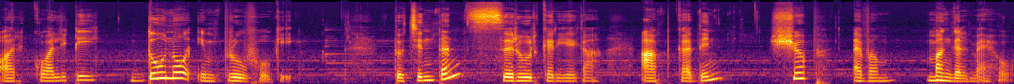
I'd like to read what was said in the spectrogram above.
और क्वालिटी दोनों इम्प्रूव होगी। तो चिंतन ज़रूर करिएगा। आपका दिन शुभ एवं मंगलमय हो।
